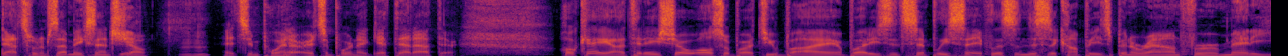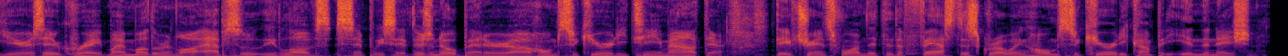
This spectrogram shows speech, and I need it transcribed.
That's what I'm. Does that make sense, Joe? Mm-hmm. It's important. Yeah. It's important I get that out there. Okay, uh, today's show also brought to you by our buddies at SimpliSafe. Listen, this is a company that's been around for many years. They're great. My mother-in-law absolutely loves SimpliSafe. There's no better uh, home security team out there. They've transformed into the fastest-growing home security company in the nation.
